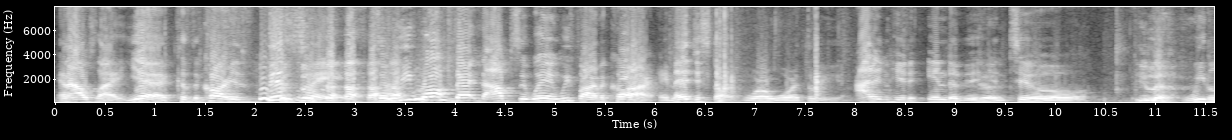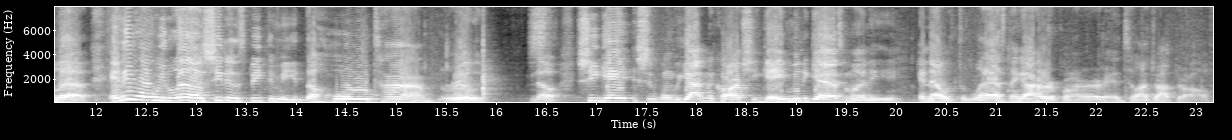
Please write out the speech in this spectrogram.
And I was like, "Yeah, because the car is this way." so we walked back the opposite way, and we find the car, and that just starts World War Three. I didn't hear the end of it Yeah. until You left. we left. And even when we left, she didn't speak to me the whole time. Really? No, she gave she, when we got in the car. She gave me the gas money, and that was the last thing I heard from her until I dropped her off.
